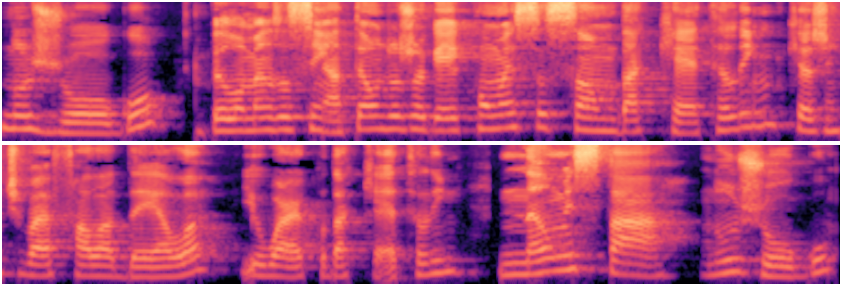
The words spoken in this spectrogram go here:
no jogo. Pelo menos assim, até onde eu joguei, com exceção da Kathleen, que a gente vai falar dela, e o arco da Kathleen, não está no jogo,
